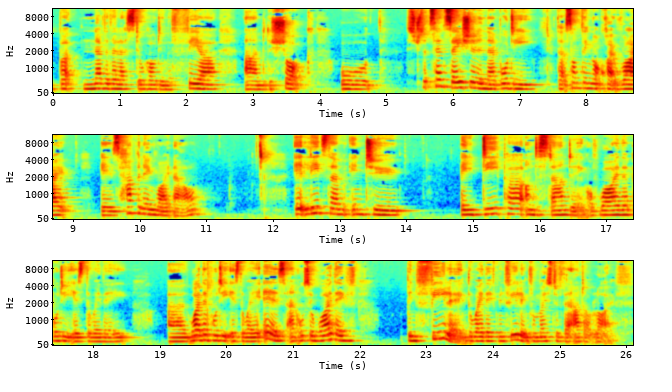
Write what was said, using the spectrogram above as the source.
but nevertheless still holding the fear and the shock or sensation in their body that something not quite right is happening right now, it leads them into a deeper understanding of why their body is the way they uh, why their body is the way it is and also why they've been feeling the way they've been feeling for most of their adult life.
